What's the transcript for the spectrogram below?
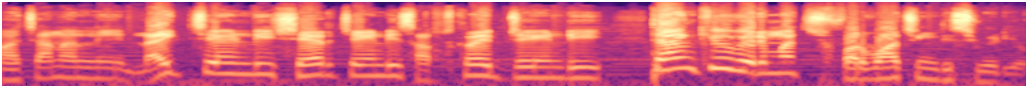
మా ఛానల్ని లైక్ చేయండి షేర్ చేయండి సబ్స్క్రైబ్ చేయండి. Thank you very much for watching this video.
